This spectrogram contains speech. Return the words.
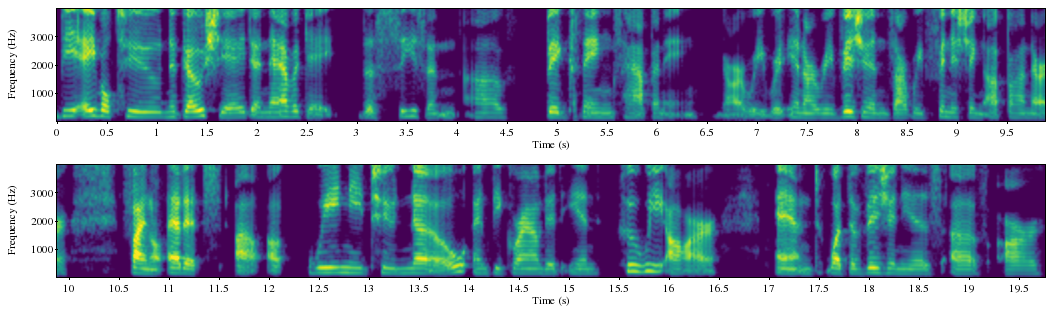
be able to negotiate and navigate this season of big things happening. Are we re- in our revisions? Are we finishing up on our final edits? Uh, uh, we need to know and be grounded in who we are and what the vision is of our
